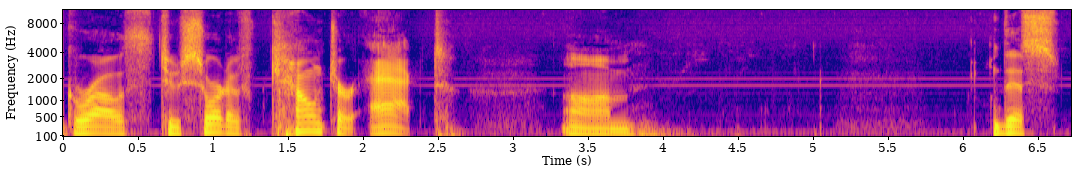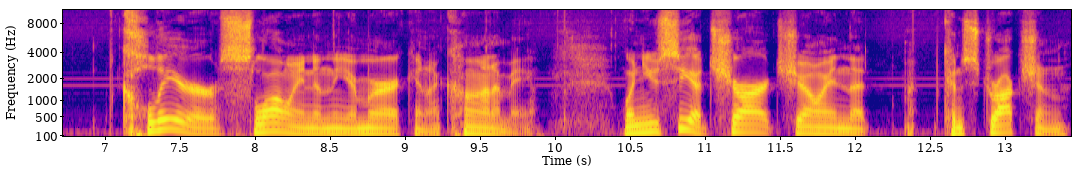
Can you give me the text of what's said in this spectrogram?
growth to sort of counteract um, this clear slowing in the American economy. When you see a chart showing that construction,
